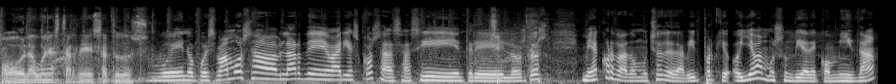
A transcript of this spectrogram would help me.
Hola, buenas tardes a todos. Bueno, pues vamos a hablar de varias cosas, así entre sí. los dos. Me he acordado mucho de David porque hoy llevamos un día de comida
